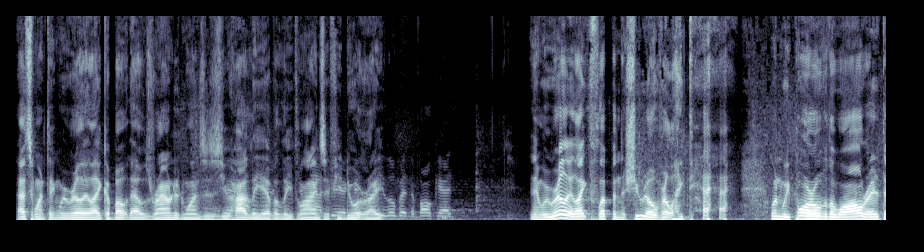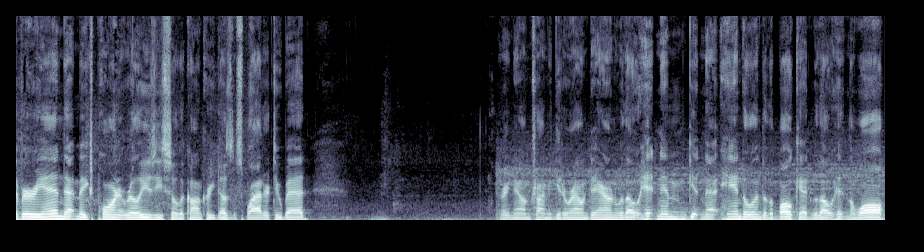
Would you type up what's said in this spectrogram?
That's one thing we really like about those rounded ones is you hardly ever leave lines if you do it right. And then we really like flipping the chute over like that. When we pour over the wall right at the very end, that makes pouring it real easy so the concrete doesn't splatter too bad. Right now I'm trying to get around Darren without hitting him, getting that handle into the bulkhead without hitting the wall.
